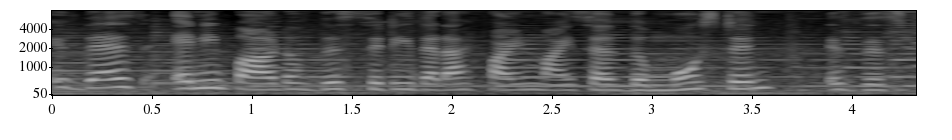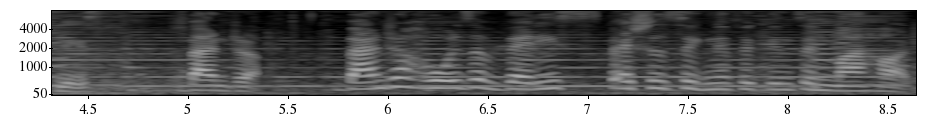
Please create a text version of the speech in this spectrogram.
If there's any part of this city that I find myself the most in, is this place, Bandra. Bandra holds a very special significance in my heart.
